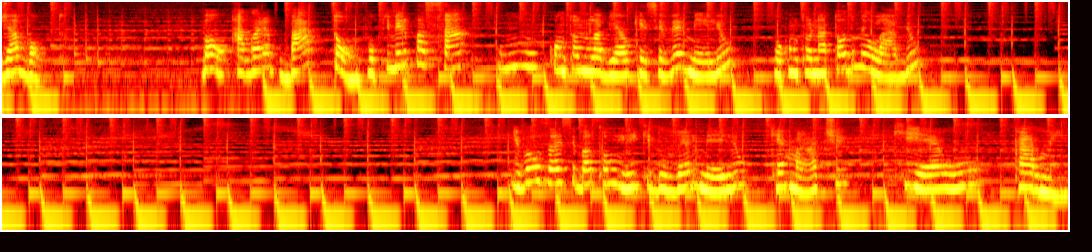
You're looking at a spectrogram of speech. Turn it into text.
já volto. Bom, agora batom. Vou primeiro passar um contorno labial, que esse é vermelho. Vou contornar todo o meu lábio. E vou usar esse batom líquido vermelho, que é mate, que é o Carmen.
